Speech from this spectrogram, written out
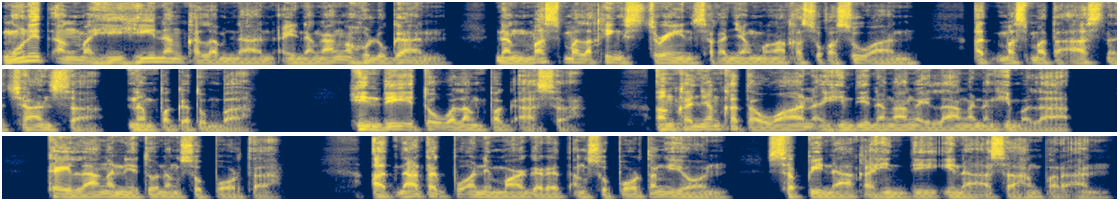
Ngunit ang mahihinang kalamnan ay nangangahulugan ng mas malaking strain sa kanyang mga kasukasuan at mas mataas na tsansa ng pagkatumba. Hindi ito walang pag-asa. Ang kanyang katawan ay hindi nangangailangan ng himala kailangan nito ng suporta. At natagpuan ni Margaret ang suportang iyon sa pinaka hindi inaasahang paraan.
